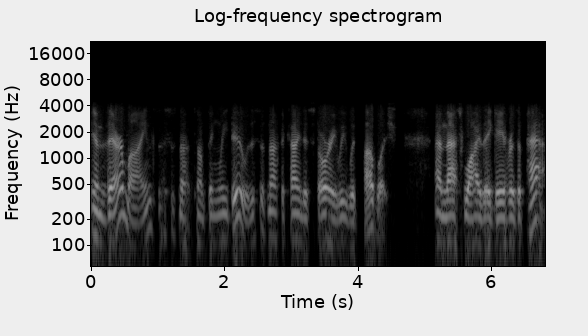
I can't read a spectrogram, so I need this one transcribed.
in their minds, this is not something we do. This is not the kind of story we would publish. And that's why they gave her the pass.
